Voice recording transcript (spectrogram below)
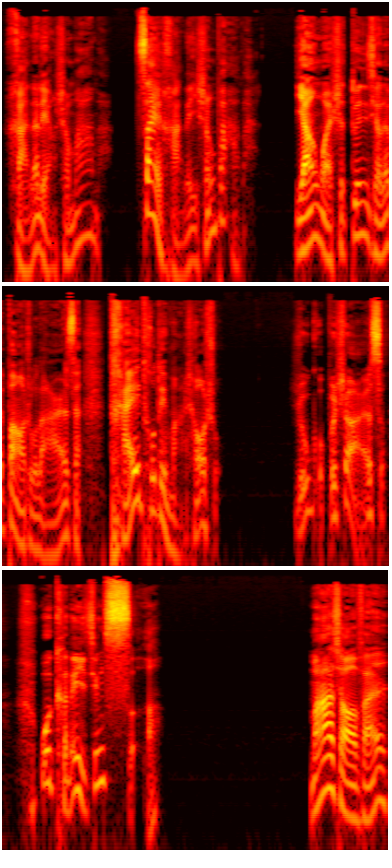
喊了两声“妈妈”，再喊了一声“爸爸”，杨婉是蹲下来抱住了儿子，抬头对马超说：“如果不是儿子，我可能已经死了。”马小凡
